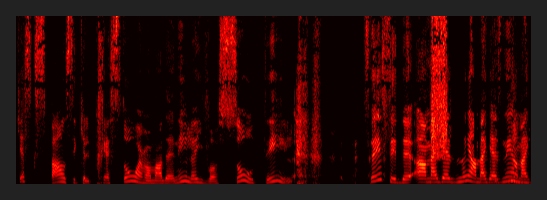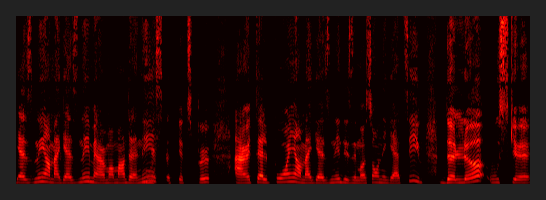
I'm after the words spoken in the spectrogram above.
qu'est-ce qui se passe? C'est que le presto, à un moment donné, là, il va sauter. Là. tu sais, c'est de emmagasiner, emmagasiner, emmagasiner, emmagasiner, mais à un moment donné, c'est ce que tu peux, à un tel point, emmagasiner des émotions négatives? De là où ce que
